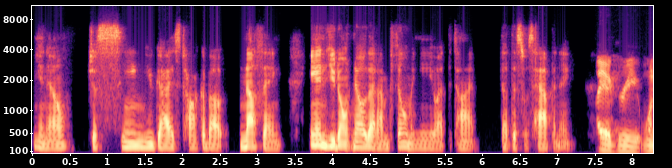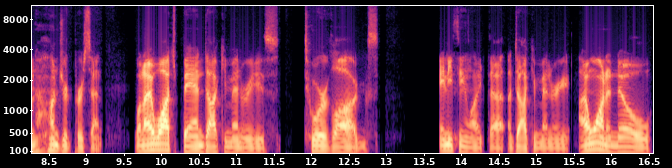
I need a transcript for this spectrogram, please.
you know, just seeing you guys talk about nothing. And you don't know that I'm filming you at the time that this was happening. I agree 100%. When I watch band documentaries, tour vlogs, anything like that, a documentary, I want to know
